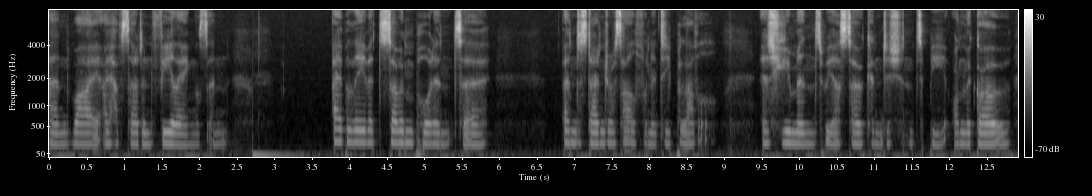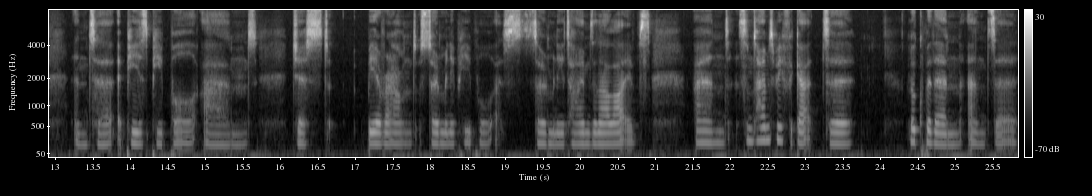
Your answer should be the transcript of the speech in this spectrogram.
and why I have certain feelings and I believe it's so important to understand yourself on a deeper level. As humans, we are so conditioned to be on the go and to appease people and just be around so many people at so many times in our lives. And sometimes we forget to look within and to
